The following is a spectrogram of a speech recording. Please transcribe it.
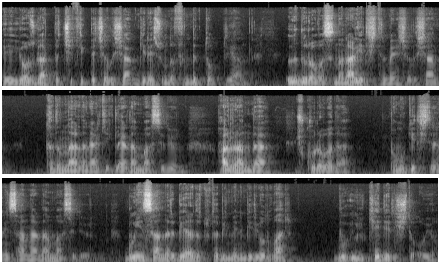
e, Yozgat'ta çiftlikte çalışan, Giresun'da fındık toplayan, Iğdır Ovası'ndan nar yetiştirmeye çalışan kadınlardan, erkeklerden bahsediyorum. Harran'da, Çukurova'da pamuk yetiştiren insanlardan bahsediyorum. Bu insanları bir arada tutabilmenin bir yolu var. Bu ülkedir işte o yol.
